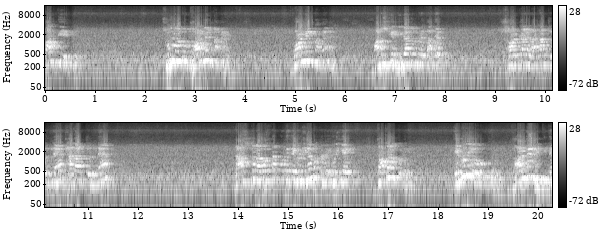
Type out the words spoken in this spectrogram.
বাদ দিয়ে শুধুমাত্র ধর্মের নামে, বর্ণের নামে মানুষকে বিভাজন করে তাদের সরকারে রাখার জন্য, থাকার জন্য রাষ্ট্র ব্যবস্থা করতে যেগুলো নিরাপত্তা, এগুলিকে দখল করে এগুলিও ধর্মের ভিত্তিতে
